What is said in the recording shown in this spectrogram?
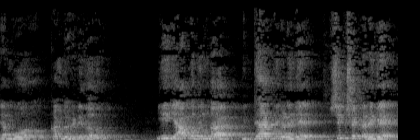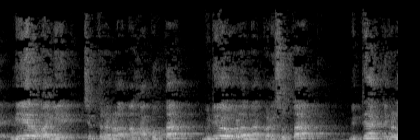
ಎಂಬುವರು ಕಂಡುಹಿಡಿದರು. ಈ ಯಾಪದಿಂದ ವಿದ್ಯಾರ್ಥಿಗಳಿಗೆ, ಶಿಕ್ಷಕರಿಗೆ ನೇರವಾಗಿ ಚಿತ್ರಗಳನ್ನು ಹಾಕುತ್ತಾ, ವಿಡಿಯೋಗಳನ್ನು ಕಳಿಸುತ್ತಾ ವಿದ್ಯಾರ್ಥಿಗಳ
